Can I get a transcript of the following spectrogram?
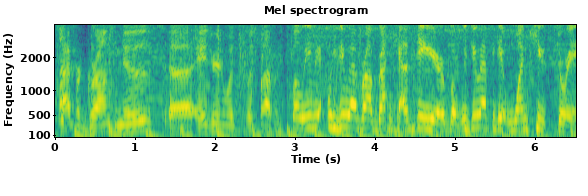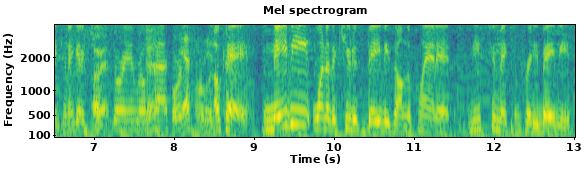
Time for Gronk News. Uh, Adrienne, what's, what's popping? Well, we, we do have Rob Gronkowski here, but we do have to get one cute story in. Can I get a cute All right. story in real Yeah, fast? course. Yes, please. Okay, maybe one of the cutest babies on the planet. These two make some pretty babies.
